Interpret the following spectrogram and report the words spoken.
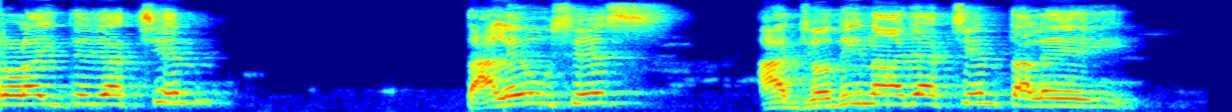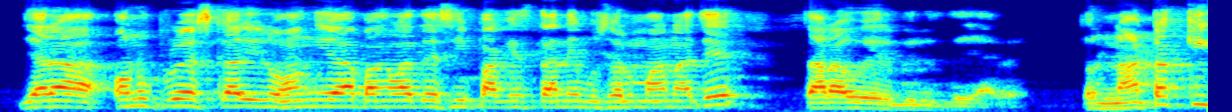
লড়াইতে যাচ্ছেন তাহলেও শেষ। আর যদি না যাচ্ছেন, তাহলে এই যারা অনুপ্রবেশকারী রোহিঙ্গা, বাংলাদেশি, পাকিস্তানি, মুসলমান আছে, তারাও এর বিরুদ্ধে যাবে। তো নাটক কি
